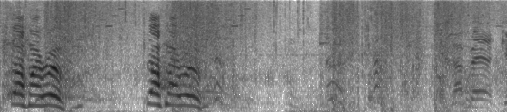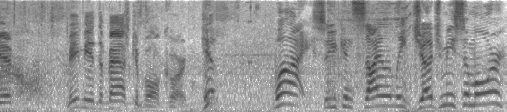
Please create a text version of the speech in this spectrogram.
Get off my roof. Get off my roof. Not bad, kid. Meet me at the basketball court. Hip. Why? So you can silently judge me some more?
